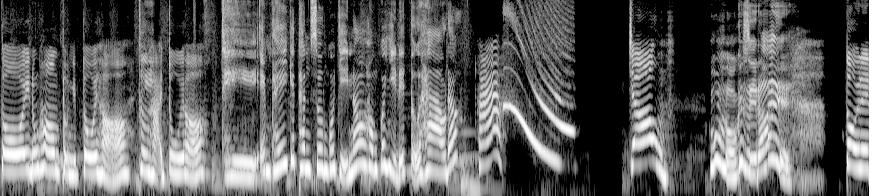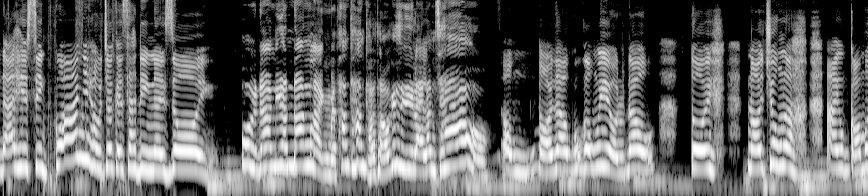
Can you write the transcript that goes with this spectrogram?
tôi, đúng không? Tội nghiệp tôi hả? Thương hại tôi hả? Thì em thấy cái thanh xuân của chị nó không có gì để tự hào đó Hả? Chồng! Úi dồi, cái gì đấy Tôi đây đã hy sinh quá nhiều cho cái gia đình này rồi. Ôi đang yên đang lành mà than than thở thở cái gì lại làm sao? Ông nói ra ông cũng không hiểu được đâu. Tôi nói chung là ai cũng có một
